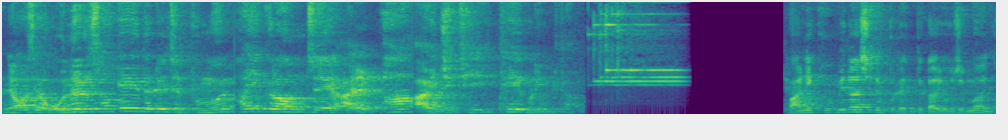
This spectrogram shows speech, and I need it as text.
안녕하세요. 오늘 소개해드릴 제품은 하이그라운드의 알파 IGT 테이블입니다. 많이 고민하시는 브랜드가 요즘은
